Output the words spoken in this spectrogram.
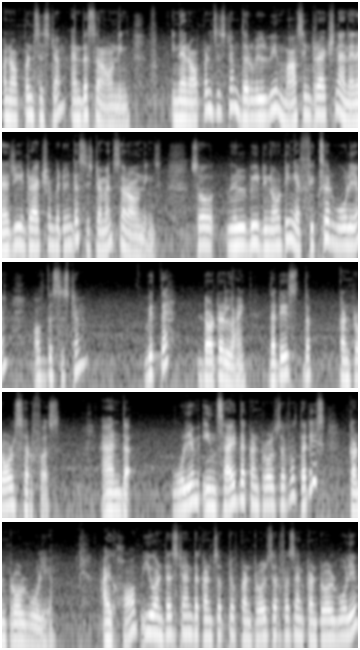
an open system and the surrounding. In an open system there will be mass interaction and energy interaction between the system and surroundings. So we will be denoting a fixed volume of the system with a dotted line. That is the control surface and the volume inside the control surface that is control volume. I hope you understand the concept of control surface and control volume.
